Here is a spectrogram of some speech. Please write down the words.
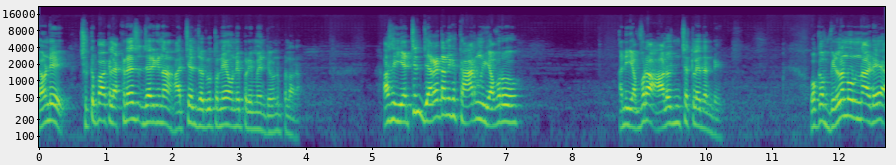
ఏమండి చుట్టుపక్కల ఎక్కడే జరిగిన హత్యలు జరుగుతూనే ఉన్నాయి ప్రేమే దేవుని పిల్లరా? అసలు ఈ హత్యలు జరగడానికి కారణం ఎవరు అని ఎవరు ఆలోచించట్లేదండి. ఒక విలన్ ఉన్నాడే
